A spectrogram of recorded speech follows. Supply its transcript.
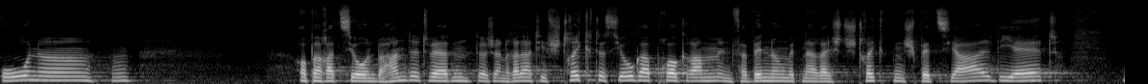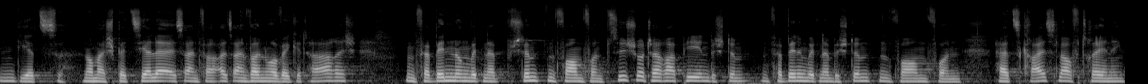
ohne hm, Operation behandelt werden durch ein relativ striktes Yoga-Programm in Verbindung mit einer recht strikten Spezialdiät, hm, die jetzt nochmal spezieller ist einfach, als einfach nur vegetarisch, in Verbindung mit einer bestimmten Form von Psychotherapie, in, in Verbindung mit einer bestimmten Form von Herz-Kreislauf-Training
